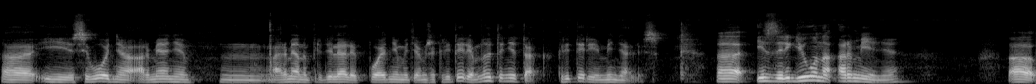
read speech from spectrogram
э, и сегодня армяне армян определяли по одним и тем же критериям, но это не так. Критерии менялись. Э, из региона Армения э,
